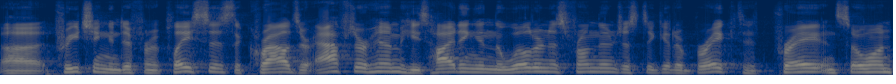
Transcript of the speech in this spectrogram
uh, preaching in different places. The crowds are after him. He's hiding in the wilderness from them just to get a break, to pray, and so on.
